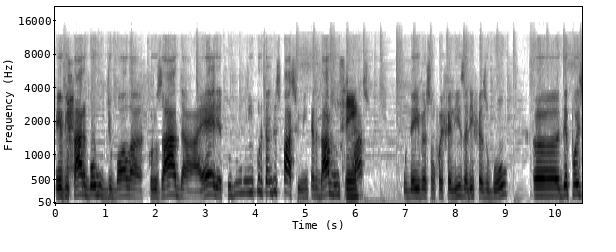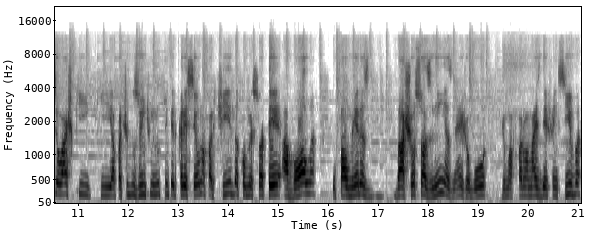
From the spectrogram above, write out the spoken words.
evitar gols de bola cruzada, aérea, tudo encurtando espaço. O Inter dá muito Sim. espaço. O Daverson foi feliz ali, fez o gol. Uh, depois eu acho que, que a partir dos 20 minutos o Inter cresceu na partida, começou a ter a bola, o Palmeiras baixou suas linhas, né, jogou de uma forma mais defensiva,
